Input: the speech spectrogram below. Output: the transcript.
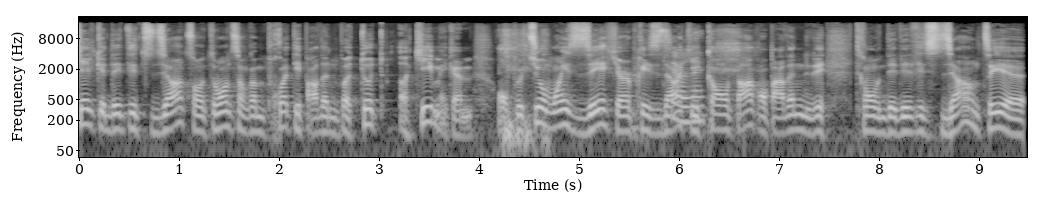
quelques dettes étudiantes, sont, tout le monde sont comme pourquoi tu pardonnes pas toutes? Ok, mais comme on peut-tu au moins se dire qu'il y a un président qui est content qu'on pardonne des, qu'on- des dettes étudiantes. Tu sais, euh,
